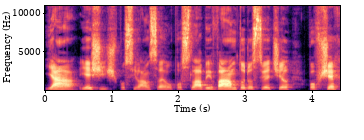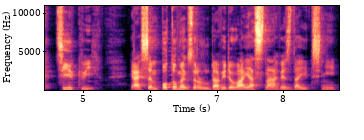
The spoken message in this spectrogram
Já, Ježíš, posílám svého posla, aby vám to dosvědčil po všech církvích. Já jsem potomek z rodu Davidova, jasná hvězda jitřní.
